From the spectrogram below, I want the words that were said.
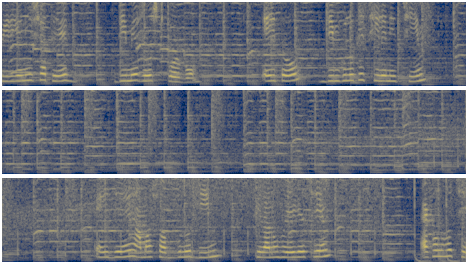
বিরিয়ানির সাথে ডিমের রোস্ট করব। এই তো ডিমগুলোকে ছিলে নিচ্ছি। এই যে আমার সবগুলো ডিম ছিলানো হয়ে গেছে। এখন হচ্ছে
